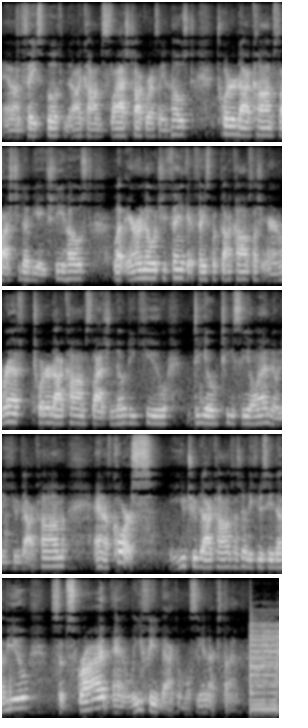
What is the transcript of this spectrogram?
and on Facebook.com slash Talk Wrestling Host, Twitter.com slash TWHD Host. Let Aaron know what you think at Facebook.com slash Aaron Riff, Twitter.com slash NoDQ, D-O-T-C-O-N, NoDQ.com. And of course, youtube.com slash NoDQCW. Subscribe and leave feedback, and we'll see you next time.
